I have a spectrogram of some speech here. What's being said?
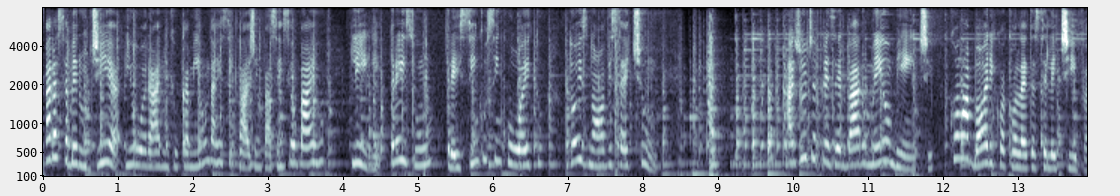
Para saber o dia e o horário em que o caminhão da reciclagem passa em seu bairro, ligue 31 3558 2971. Ajude a preservar o meio ambiente. Colabore com a coleta seletiva.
